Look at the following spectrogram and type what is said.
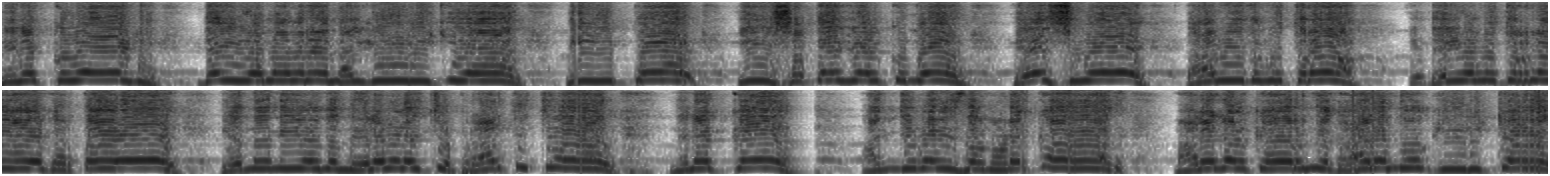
നിനക്ക് വേണ്ടി ദൈവം അവരെ നൽകിയിരിക്കാൻ നീ ഇപ്പോൾ ഈ ശബ്ദം കേൾക്കുമ്പോൾ യേശുവേ ദാവീദ് പുത്ര ദൈവപുത്രനായ കർത്താവേ എന്ന് നീ ഒന്ന് നിലവിളിച്ച് പ്രാർത്ഥിച്ചാൽ നിനക്ക് അഞ്ചു പൈസ മുടക്കാതെ മലകൾ കയറുന്ന കാലം നോക്കിയിരിക്കാൻ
